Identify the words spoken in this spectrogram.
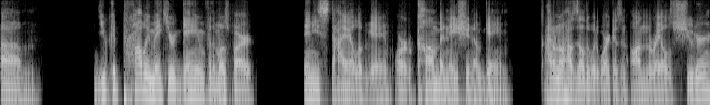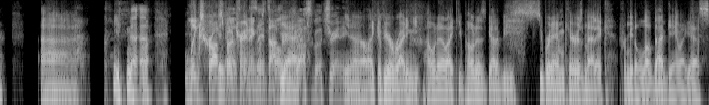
um, you could probably make your game for the most part any style of game or combination of game. I don't know how Zelda would work as an on the rails shooter. Uh, you know, Link's crossbow was gonna training say was not called Yeah. crossbow training. you know, like if you're writing Epona, like Epona's got to be super damn charismatic for me to love that game, I guess.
